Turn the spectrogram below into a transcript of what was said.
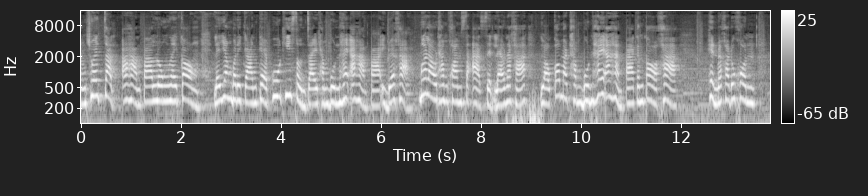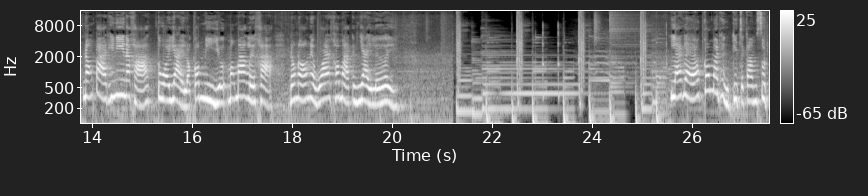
ังช่วยจัดอาหารปลาลงในกล่อง และยังบริการแก่ผู้ที่สนใจทำบุญให้อาหารปลาอีกด้วยค่ะ เมื่อเราทำความสะอาดเสร็จแล้วนะคะ เราก็มาทำบุญให้อาหารปลากันต่อค่ะ เห็นไหมคะทุกคนน้องปลาที่นี่นะคะ ตัวใหญ่แล้วก็มีเยอะมากๆเลยค่ะ น้องๆเนี่ยว่ายเข้ามากันใหญ่เลย และแล้วก็มาถึงกิจกรรมสุด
